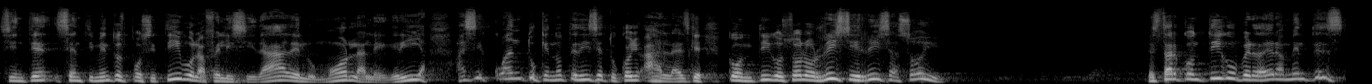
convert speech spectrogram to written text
sentimientos positivos, la felicidad, el humor, la alegría. ¿Hace cuánto que no te dice tu coño? Ala, es que contigo solo risa y risa soy. Estar contigo verdaderamente es,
